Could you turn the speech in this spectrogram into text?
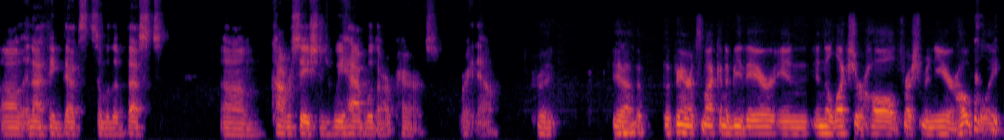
um, and i think that's some of the best um, conversations we have with our parents right now great yeah, the, the parent's not going to be there in in the lecture hall freshman year, hopefully,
